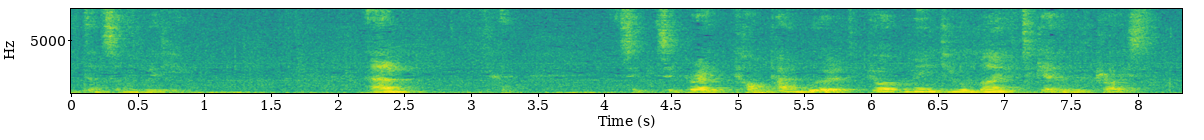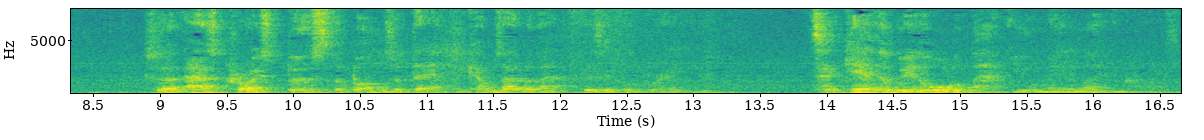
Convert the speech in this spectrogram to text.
He's done something with you. Um, it's, a, it's a great compound word. God made you alive together with Christ. So that as Christ bursts the bonds of death and comes out of that physical grave, together with all of that, you're made alive in Christ.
